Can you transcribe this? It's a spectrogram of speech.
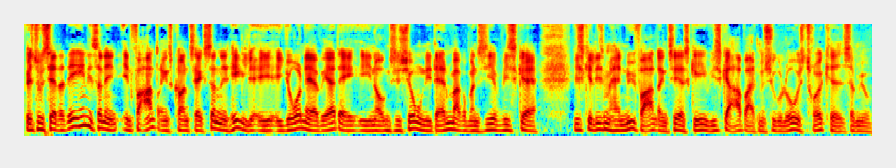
Hvis du sætter det ind i sådan en, en forandringskontekst, sådan en helt øh, jordnær hverdag i en organisation i Danmark, og man siger, at vi skal, vi skal ligesom have en ny forandring til at ske, vi skal arbejde med psykologisk tryghed, som jo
